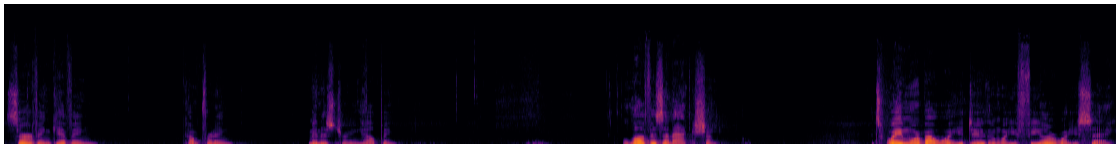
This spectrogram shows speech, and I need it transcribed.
serving, giving, comforting, ministering, helping? Love is an action. It's way more about what you do than what you feel or what you say.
